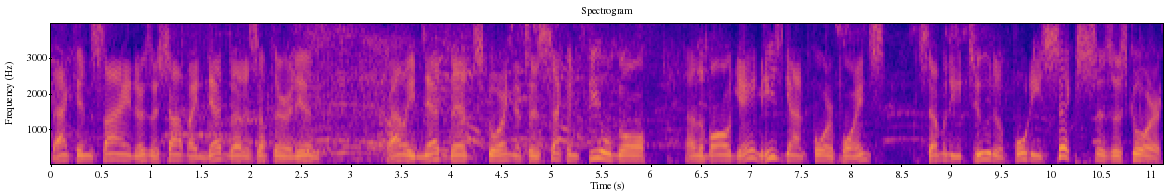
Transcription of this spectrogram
Back inside, there's a shot by Nedved. It's up there and in. Riley Nedved scoring. That's his second field goal of the ball game. He's got four points. 72 to 46 is the score.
